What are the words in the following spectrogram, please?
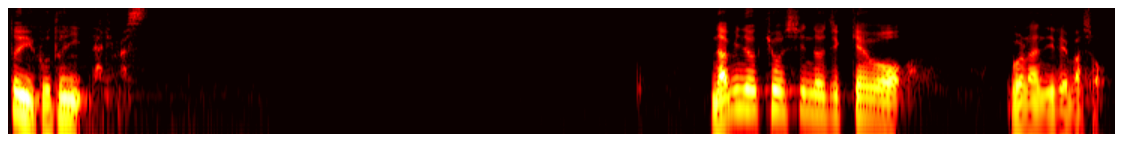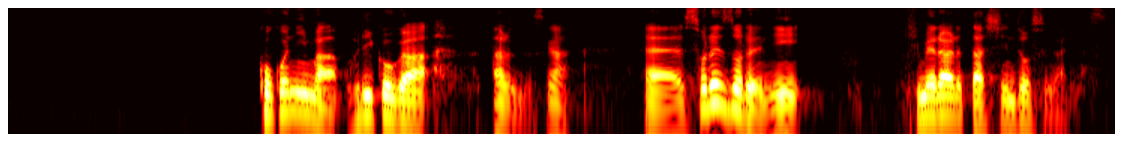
ということになります。波の共振の実験をご覧に入れましょう。ここに今振り子があるんですが、えーそれぞれに決められた振動数があります。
